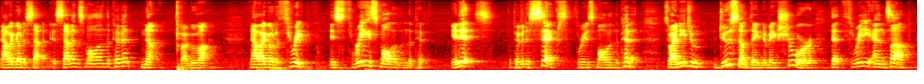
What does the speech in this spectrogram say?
Now I go to seven. Is seven smaller than the pivot? No, so I move on. Now I go to three. Is 3 smaller than the pivot? It is. The pivot is 6, 3 is smaller than the pivot. So I need to do something to make sure that 3 ends up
